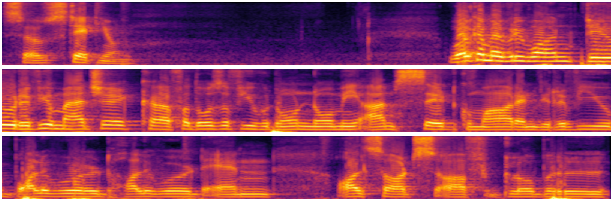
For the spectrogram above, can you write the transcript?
So, stay tuned. Welcome everyone to Review Magic. Uh, for those of you who don't know me, I'm Sid Kumar and we review Bollywood, Hollywood, and all sorts of global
